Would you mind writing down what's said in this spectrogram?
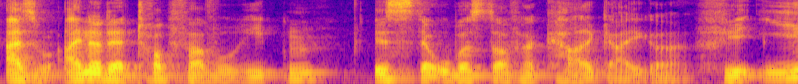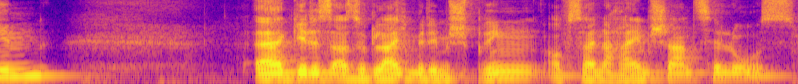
also, einer der Top-Favoriten ist der Oberstdorfer Karl Geiger. Für ihn äh, geht es also gleich mit dem Springen auf seine Heimschanze los.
